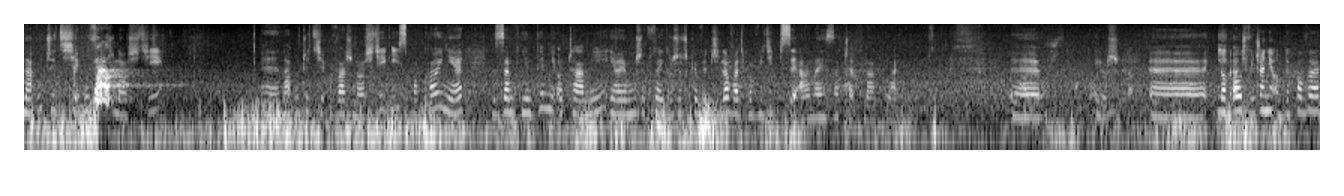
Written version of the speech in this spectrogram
Nauczyć się uważności. Się uważności i spokojnie z zamkniętymi oczami. Ja muszę tutaj troszeczkę wychillować, bo widzi psy, a ona jest zaczepna dla. E, już. e, Dobra, od, ćwiczenie oddechowe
